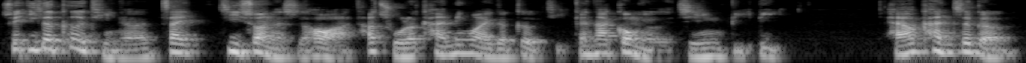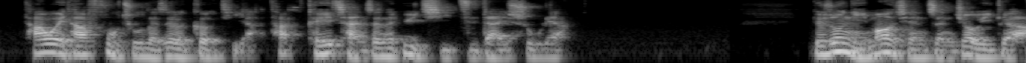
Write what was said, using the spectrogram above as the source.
所以一个个体呢，在计算的时候啊，它除了看另外一个个体跟它共有的基因比例，还要看这个他为他付出的这个个体啊，它可以产生的预期子代数量。比如说你冒险拯救一个啊，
